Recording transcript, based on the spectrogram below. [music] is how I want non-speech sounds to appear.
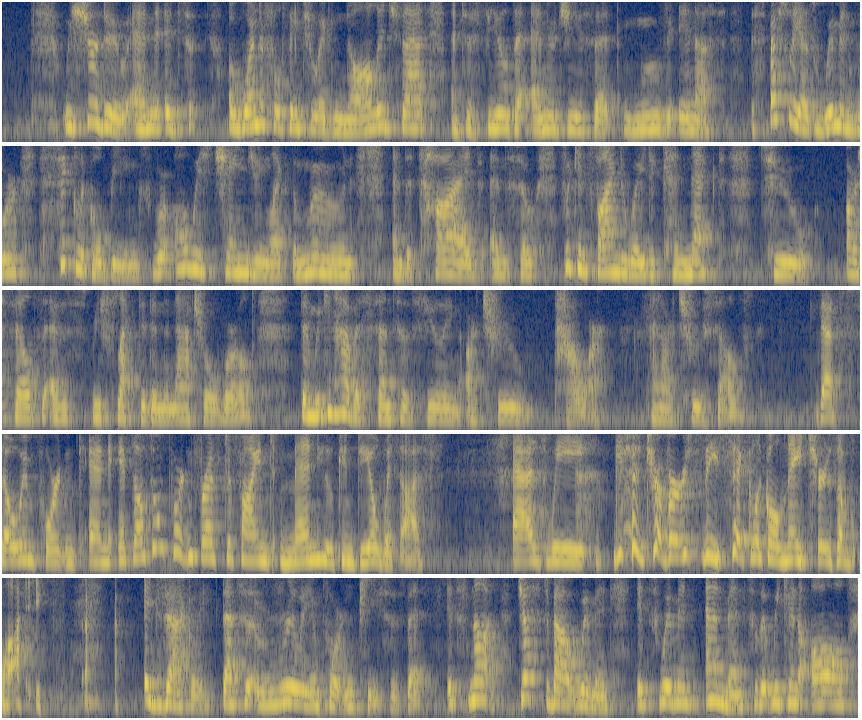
We sure do. And it's a wonderful thing to acknowledge that and to feel the energies that move in us especially as women, we're cyclical beings. We're always changing, like the moon and the tides. And so, if we can find a way to connect to ourselves as reflected in the natural world, then we can have a sense of feeling our true power and our true selves. That's so important. And it's also important for us to find men who can deal with us as we [laughs] traverse these cyclical natures of life. Exactly. That's a really important piece is that it's not just about women, it's women and men so that we can all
